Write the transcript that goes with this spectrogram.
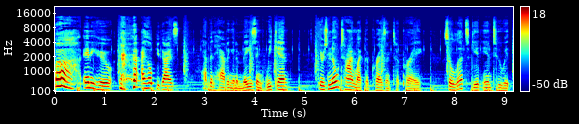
oh, anywho, I hope you guys have been having an amazing weekend. There's no time like the present to pray. So let's get into it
